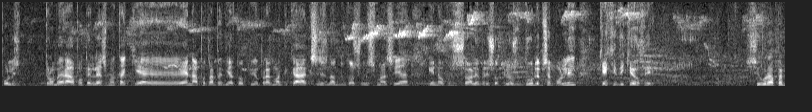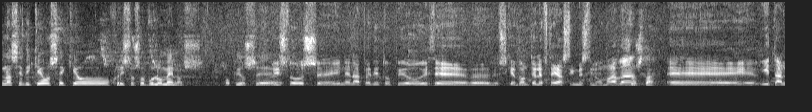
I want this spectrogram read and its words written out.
πολύ τρομερά αποτελέσματα και ε, ένα από τα παιδιά το οποίο πραγματικά αξίζει να του δώσουμε σημασία είναι ο Χρήστος Αλευρής, ο οποίος δούλεψε πολύ και έχει δικαιωθεί σίγουρα πρέπει να σε δικαίωσε και ο Χρήστος, ο Βουλωμένος. Ο οποίος, ε... Χρήστος ε, είναι ένα παιδί το οποίο ήρθε ε, σχεδόν τελευταία στιγμή στην ομάδα. Σωστά. Ε, ήταν,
